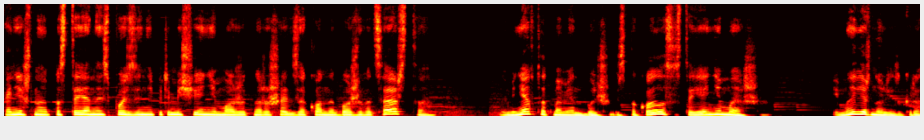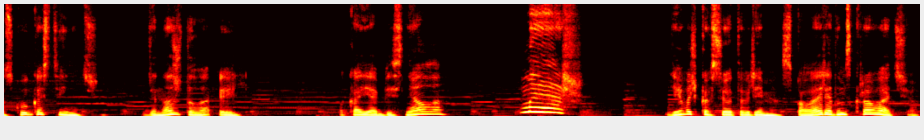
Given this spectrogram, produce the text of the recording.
Конечно, постоянное использование перемещений может нарушать законы Божьего Царства, но меня в тот момент больше беспокоило состояние Мэша. И мы вернулись в городскую гостиницу, где нас ждала Эль. Пока я объясняла... «Мэш!» Девочка все это время спала рядом с кроватью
